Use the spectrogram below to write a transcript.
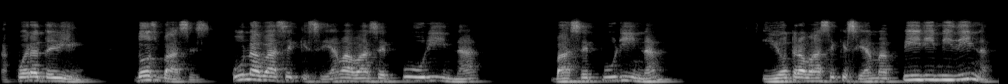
Acuérdate bien, dos bases una base que se llama base purina, base purina, y otra base que se llama pirimidina.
